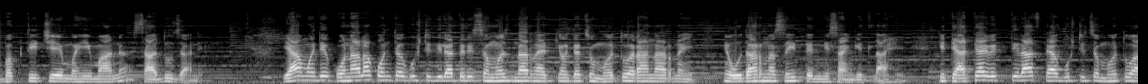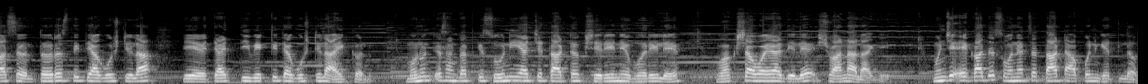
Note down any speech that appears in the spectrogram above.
भक्तीचे महिमान साधू जाणे. यामध्ये कोणाला कोणत्या गोष्टी दिल्या तरी समजणार नाहीत किंवा त्याचं महत्त्व राहणार नाही हे उदाहरणासहित त्यांनी सांगितलं आहे. की त्या त्या व्यक्तीलाच त्या गोष्टीचं महत्त्व असेल तरच ती त्या गोष्टीला ते त्या ती व्यक्ती त्या गोष्टीला ऐकल. म्हणून ते सांगतात की सोनी याचे ताटक शिरीने भरिले वक्षावया दिले श्वाना लागे. म्हणजे एखादं सोन्याचं ताट आपण घेतलं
